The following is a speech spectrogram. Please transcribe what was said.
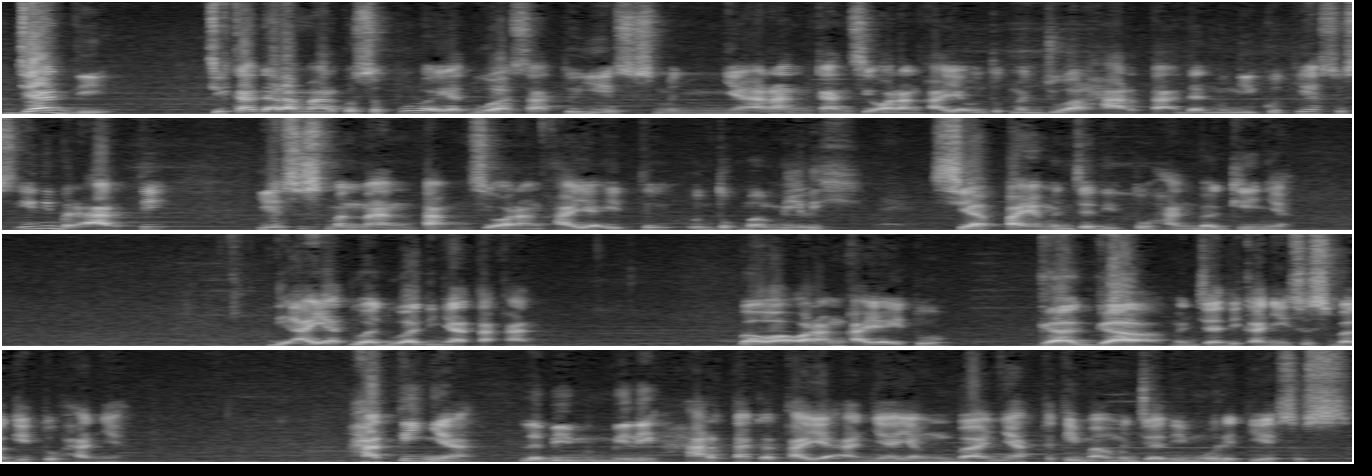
Jadi, jika dalam Markus 10 ayat 21 Yesus menyarankan si orang kaya untuk menjual harta dan mengikut Yesus, ini berarti Yesus menantang si orang kaya itu untuk memilih siapa yang menjadi Tuhan baginya. Di ayat 22 dinyatakan bahwa orang kaya itu gagal menjadikan Yesus sebagai Tuhannya. Hatinya lebih memilih harta kekayaannya yang banyak ketimbang menjadi murid Yesus.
